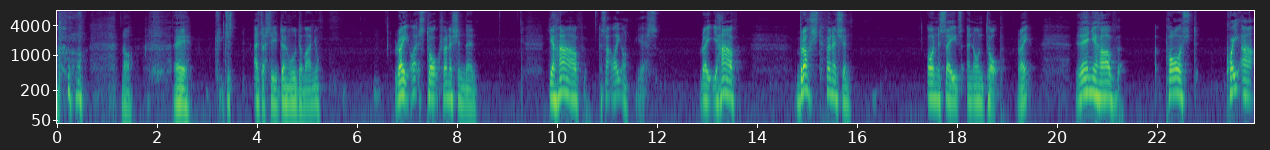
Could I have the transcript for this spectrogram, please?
no. Uh, just, as I say, download the manual. Right, let's talk finishing then. You have, is that light on? Yes. Right, you have brushed finishing on the sides and on top, right? Then you have polished quite a,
